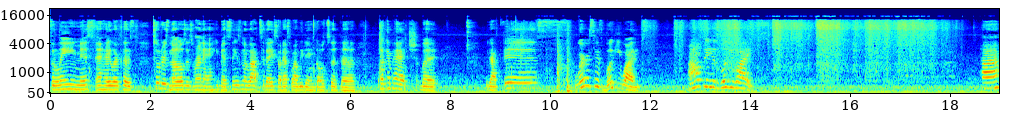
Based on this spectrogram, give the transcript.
Saline Mist Inhaler because Tutor's nose is running and he been sneezing a lot today. So that's why we didn't go to the pumpkin patch. But we got this. Where's his boogie wipes? I don't see his boogie wipes. Huh?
